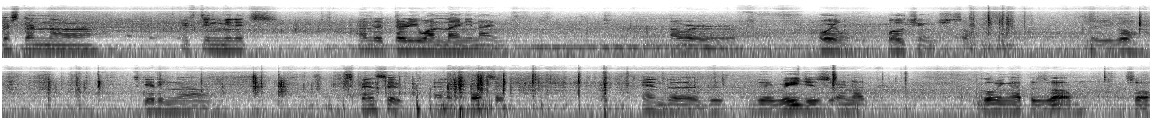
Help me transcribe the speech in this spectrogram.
less than uh, 15 minutes, 131.99. Our oil oil change. So there you go. It's getting uh, expensive and expensive, and the, the the wages are not going up as well. So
